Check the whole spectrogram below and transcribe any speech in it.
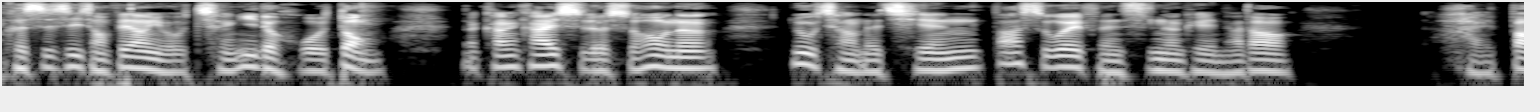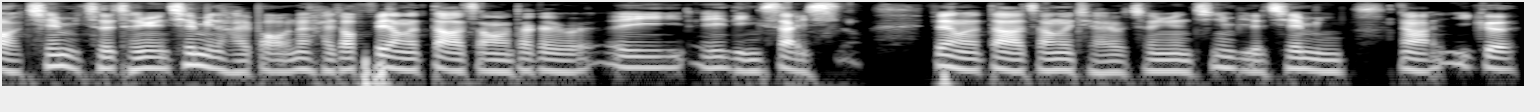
可是是一场非常有诚意的活动。那刚开始的时候呢，入场的前八十位粉丝呢，可以拿到。海报签名，成成员签名的海报，那海报非常的大张啊，大概有 A A 零 size，非常的大张，而且还有成员亲笔的签名。那一个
